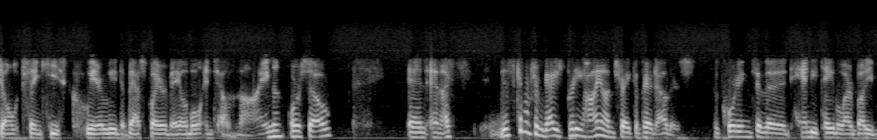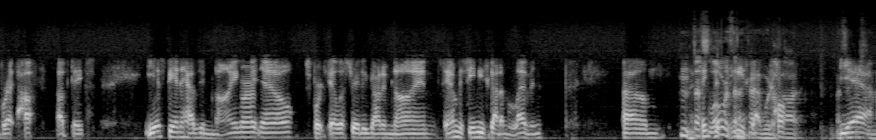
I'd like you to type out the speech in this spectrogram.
don't think he's clearly the best player available until nine or so. and and I this is coming from a guy who's pretty high on Trae compared to others. According to the handy table our buddy Brett Huff updates, ESPN has him nine right now. Sports Illustrated got him nine. Sam Vecenie's got him eleven. Um, Hmm, that's lower than I Vecenie's kind got of would have thought. That's yeah.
